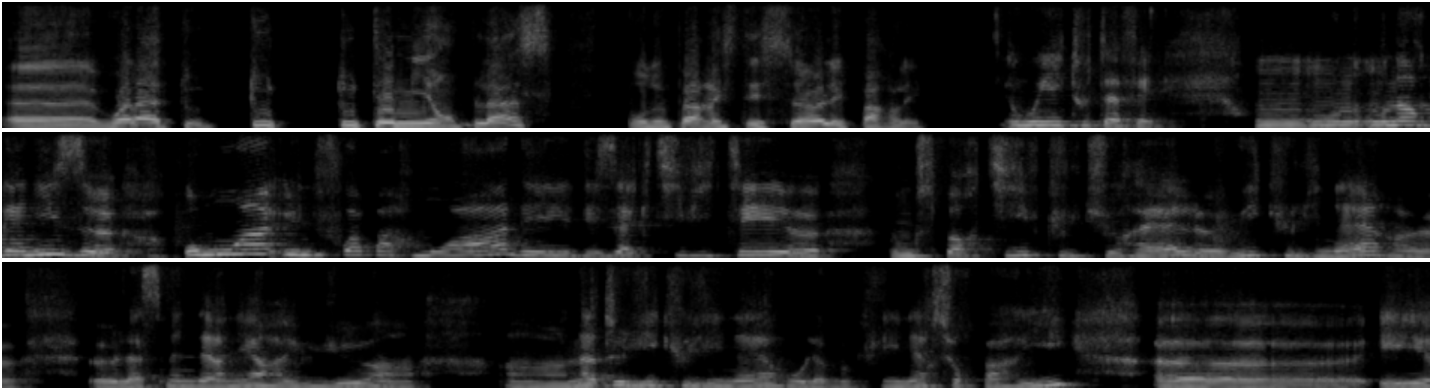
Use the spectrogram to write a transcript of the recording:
voilà, tout, tout, tout est mis en place pour ne pas rester seul et parler. Oui, tout à fait. On, organise euh, au moins une fois par mois des, activités euh, sportives, culturelles, euh, oui, culinaires. la semaine dernière a eu lieu un, atelier culinaire au labo culinaire sur Paris. et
